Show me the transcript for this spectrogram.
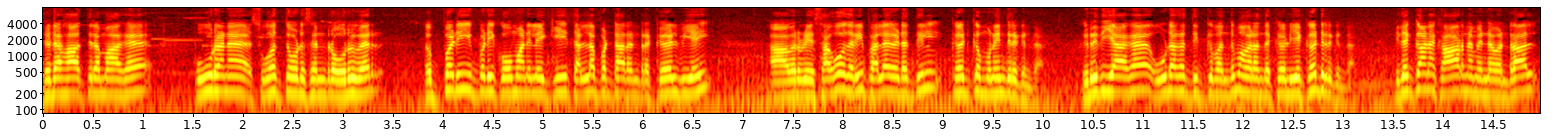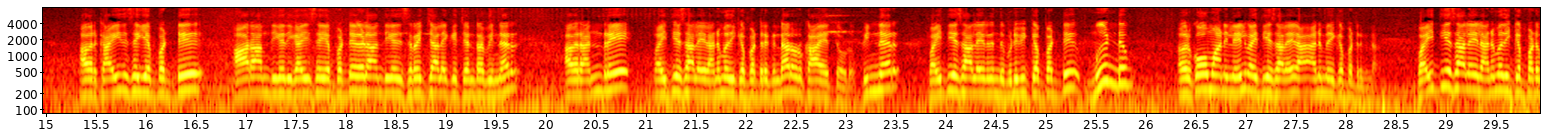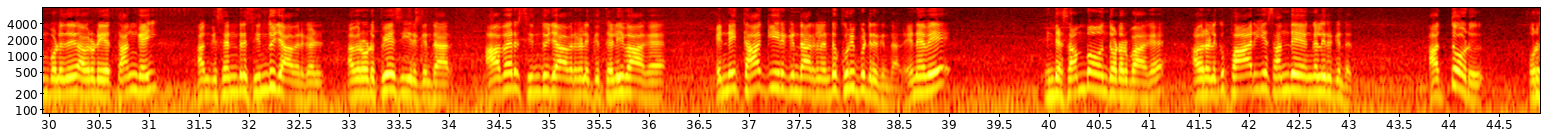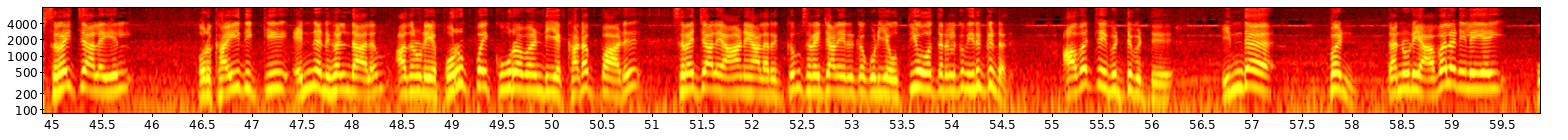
திடகாத்திரமாக பூரண சுகத்தோடு சென்ற ஒருவர் எப்படி இப்படி கோமா நிலைக்கு தள்ளப்பட்டார் என்ற கேள்வியை அவருடைய சகோதரி பல இடத்தில் கேட்க முனைந்திருக்கின்றார். இறுதியாக ஊடகத்திற்கு வந்தும் அவர் அந்த கேள்வியை கேட்டிருக்கின்றார். இதற்கான காரணம் என்னவென்றால் அவர் கைது செய்யப்பட்டு ஆறாம் தேதி கைது செய்யப்பட்டு ஏழாம் தேதி சிறைச்சாலைக்கு சென்ற பின்னர் அவர் அன்றே வைத்தியசாலையில் அனுமதிக்கப்பட்டிருக்கின்றார் ஒரு காயத்தோடு. பின்னர் வைத்தியசாலையிலிருந்து விடுவிக்கப்பட்டு மீண்டும் அவர் கோமா நிலையில் வைத்தியசாலையில் அனுமதிக்கப்பட்டிருக்கிறார். வைத்தியசாலையில் அனுமதிக்கப்படும் பொழுது அவருடைய தங்கை அங்கு சென்று சிந்துஜா அவர்கள் அவரோடு பேசியிருக்கின்றார். அவர் சிந்துஜா அவர்களுக்கு தெளிவாக என்னை தாக்கி இருக்கின்றார்கள் என்று குறிப்பிட்டிருக்கின்றார். எனவே இந்த சம்பவம் தொடர்பாக அவர்களுக்கு பாரிய சந்தேகங்கள் இருக்கின்றது. அத்தோடு ஒரு சிறைச்சாலையில் ஒரு கைதிக்கு என்ன நிகழ்ந்தாலும் அதனுடைய பொறுப்பை கூற வேண்டிய கடப்பாடு சிறைச்சாலை ஆணையாளருக்கும் சிறைச்சாலை இருக்கக்கூடிய உத்தியோகத்தர்களுக்கும் இருக்கின்றது. அவற்றை விட்டுவிட்டு இந்த பெண் தன்னுடைய அவல நிலையை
